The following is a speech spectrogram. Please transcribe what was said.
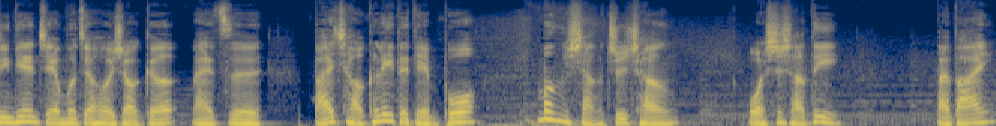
今天节目最后一首歌来自白巧克力的点播，梦想之城，我是小弟，拜拜。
